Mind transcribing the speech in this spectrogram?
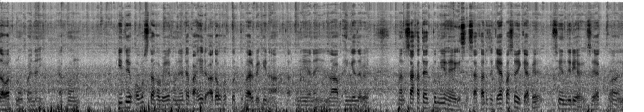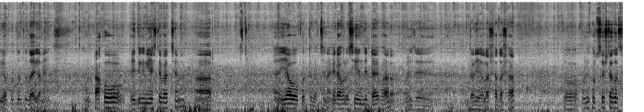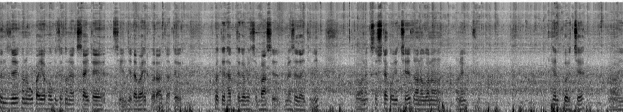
যাওয়ার কোনো উপায় নাই। এখন কী যে অবস্থা হবে, এখন এটা বাহির আদৌ করতে পারবে কি না, তার কোনো ইয়ে নেই, না ভেঙে যাবে। মানে চাকাতে একদম ইয়ে হয়ে গেছে চাকার যে ক্যাপ আছে, ওই গ্যাপে সিএনজির ইয়ে হয়ে গেছে এক ইয়ে পর্যন্ত জায়গা নেই। এখন টাকও এইদিকে নিয়ে আসতে পারছে না, আর ইয়াও করতে পারছে না। এটা হলো সিএনজির ড্রাইভার ওই যে দাঁড়িয়েওয়ালা সাদা শার্ট তো উনি খুব চেষ্টা করছেন যে কোনো উপায়ে হোক, যে কোনো এক সাইডে সিএনজিটা বাহির করা, যাতে ক্ষতির হাত থেকে বেঁচে, বাঁচে, বেঁচে যায় তিনি। তো অনেক চেষ্টা করছে জনগণ অনেক হেল্প করছে, ওই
